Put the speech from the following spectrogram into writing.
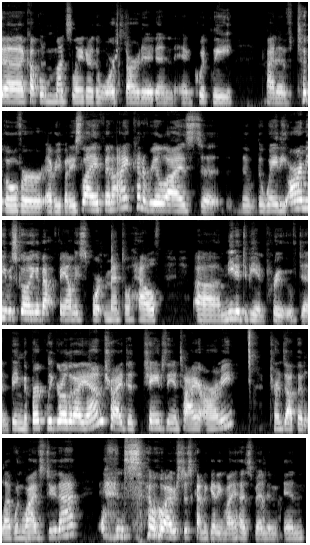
uh, a couple months later, the war started and, and quickly kind of took over everybody's life. And I kind of realized uh, the, the way the Army was going about family support and mental health um, needed to be improved. And being the Berkeley girl that I am, tried to change the entire Army. Turns out that when wives do that. And so I was just kind of getting my husband in, in,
